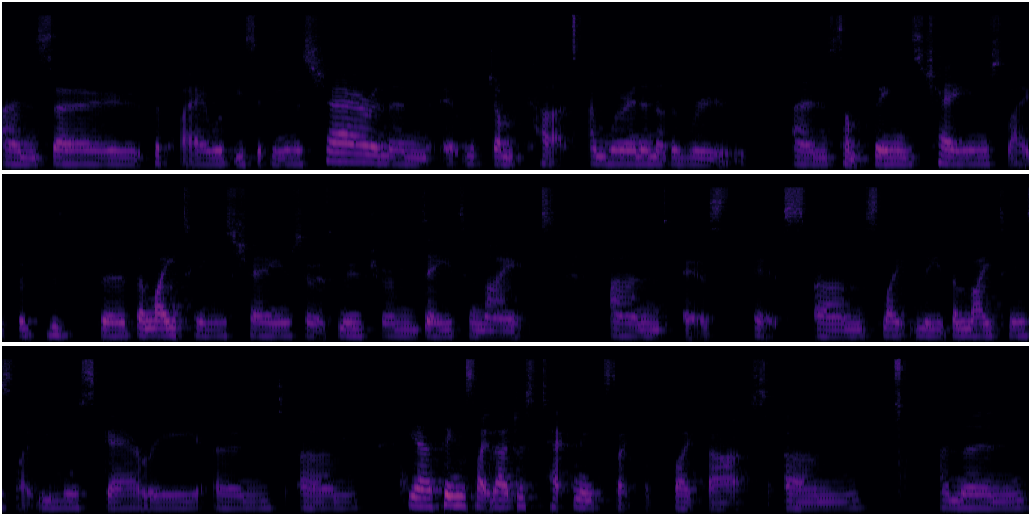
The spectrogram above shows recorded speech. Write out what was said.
and so the player would be sitting in this chair and then it would jump cut and we're in another room and something's changed, like the, the, the lighting's changed. So it's moved from day to night and it's, it's um, slightly, the lighting slightly more scary and um, yeah, things like that, just techniques like, like that. Um, and then,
